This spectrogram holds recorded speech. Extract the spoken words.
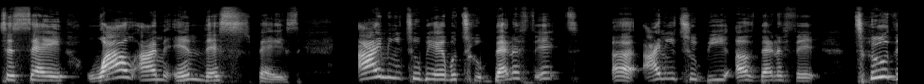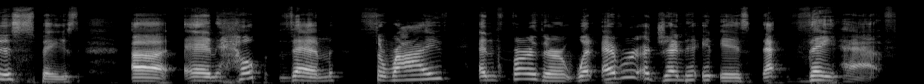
to say, while I'm in this space, I need to be able to benefit. Uh, I need to be of benefit to this space uh, and help them thrive and further whatever agenda it is that they have.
